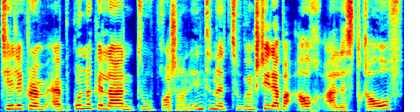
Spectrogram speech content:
Telegram-App runtergeladen, du brauchst auch einen Internetzugang, steht aber auch alles drauf.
